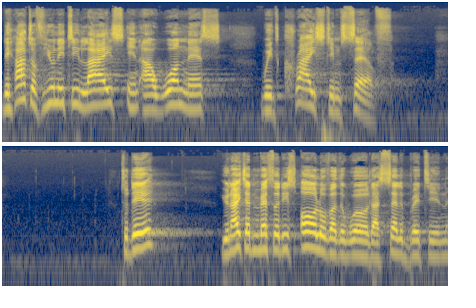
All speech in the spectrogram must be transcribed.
The heart of unity lies in our oneness with Christ Himself. Today, United Methodists all over the world are celebrating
